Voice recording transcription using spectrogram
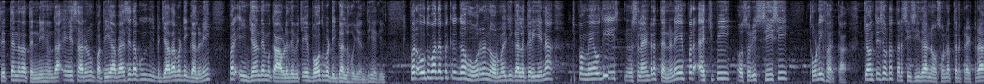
ਤੇ ਤਿੰਨ ਦਾ ਤਿੰਨ ਹੀ ਹੁੰਦਾ, ਇਹ ਸਾਰਿਆਂ ਨੂੰ ਪਤਾ ਹੀ ਆ। ਵੈਸੇ ਤਾਂ ਕੋਈ ਜ਼ਿਆਦਾ ਵੱਡੀ ਗੱਲ ਨਹੀਂ, ਪਰ ਇੰਜਨ ਦੇ ਮੁਕਾਬਲੇ ਦੇ ਵਿੱਚ ਇਹ ਬਹੁਤ ਵੱਡੀ ਗੱਲ ਹੋ ਜਾਂਦੀ ਹੈਗੀ। ਪਰ ਉਹ ਤੋਂ ਬਾਅਦ ਆਪਾਂ ਇੱਕ ਹੋਰ ਨਾਰਮਲ ਜੀ ਗੱਲ ਕਰੀਏ ਨਾ ਭਾਵੇਂ ਉਹਦੀ ਸਿਲੰਡਰ ਤਿੰਨ ਨੇ, ਪਰ HP ਉਹ ਸੌਰੀ ਸੀਸੀ ਹੀ ਫ਼ਰਕ ਆ। 3478 ਸੀਸੀ ਦਾ 969 ਟਰੈਕਟਰ ਆ,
